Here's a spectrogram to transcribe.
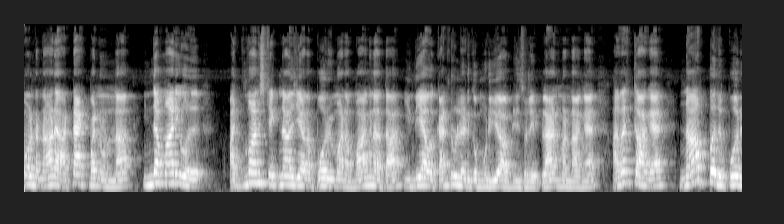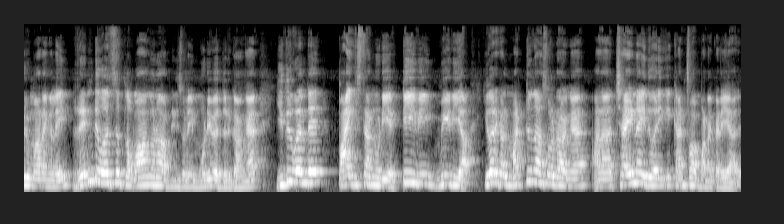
போன்ற நாடு அட்டாக் பண்ணணும்னா இந்த மாதிரி ஒரு அட்வான்ஸ் டெக்னாலஜியான போர் விமானம் வாங்கினா தான் இந்தியாவை கண்ட்ரோல் எடுக்க முடியும் அப்படின்னு சொல்லி பிளான் பண்ணாங்க. அதற்காக நாற்பது போர் விமானங்களை ரெண்டு வருஷத்தில் வாங்கணும் அப்படின்னு சொல்லி முடிவெடுத்திருக்காங்க இது வந்து பாகிஸ்தானுடைய டிவி மீடியா இவர்கள் மட்டும்தான் சொல்கிறாங்க ஆனால் சைனா இது வரைக்கும் கன்ஃபார்ம் பண்ண கிடையாது.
